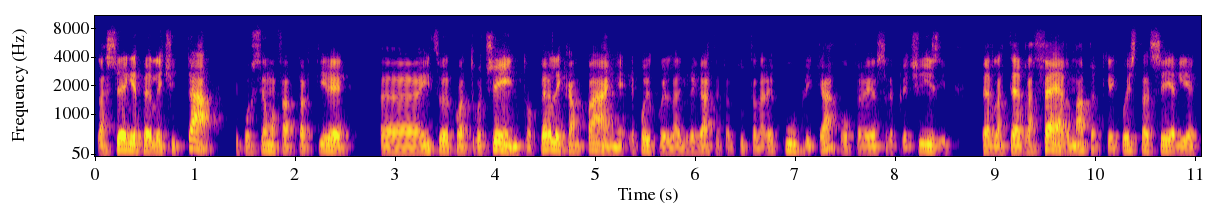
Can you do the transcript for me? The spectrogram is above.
la serie per le città che possiamo far partire eh, all'inizio del 400 per le campagne e poi quella aggregata per tutta la Repubblica o per essere precisi per la terraferma perché questa serie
